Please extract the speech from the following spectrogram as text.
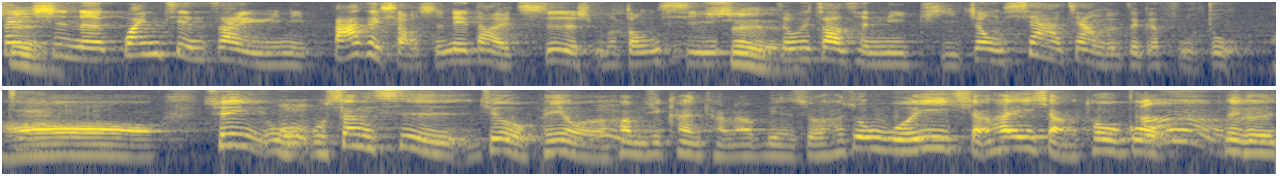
但是呢，关键在于你八个小时内到底吃了什么东西，是，这会造成你体重下降的这个幅度。哦，所以我我上次就有朋友他们去看糖尿病的时候，他说我一想，他一想透过那个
